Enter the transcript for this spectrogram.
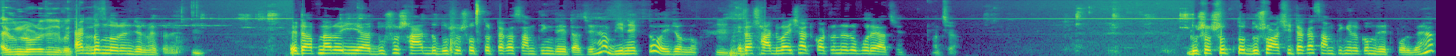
একদম লো রেঞ্জের ভেতরে একদম লো রেঞ্জের ভেতরে। এটা আপনার ওই দুশো ষাট দুশো সত্তর টাকা সামথিং রেট আছে। হ্যাঁ ভিনেক তো এই জন্য। এটা ষাট বাই ষাট কটনের উপরে আছে। আচ্ছা। দুশো সত্তর দুশো আশি টাকা সামথিং এরকম রেট পড়বে হ্যাঁ?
